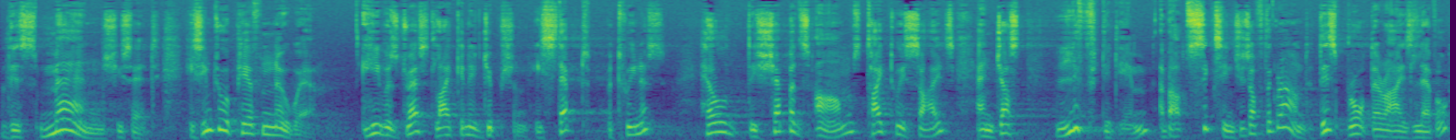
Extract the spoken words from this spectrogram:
This man, she said, he seemed to appear from nowhere. He was dressed like an Egyptian. He stepped between us, held the shepherd's arms tight to his sides, and just lifted him about six inches off the ground. This brought their eyes level,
